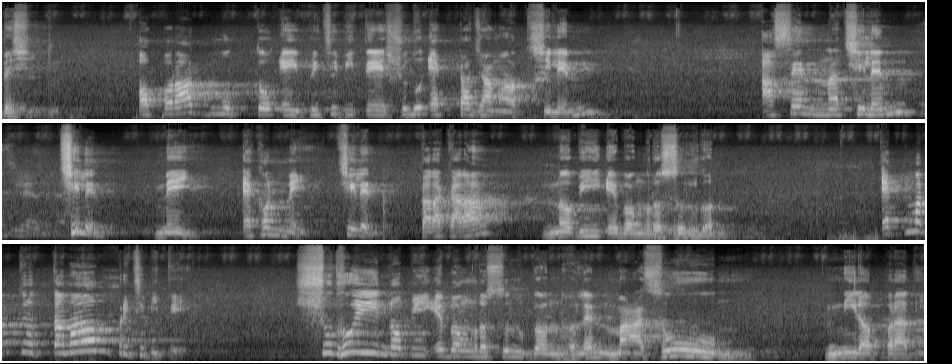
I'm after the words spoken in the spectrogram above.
বেশি। অপরাধ মুক্ত এই পৃথিবীতে শুধু একটা জামাত ছিলেন। আসেন না ছিলেন? ছিলেন। নেই, এখন নেই, ছিলেন। তারা কারা? নবী এবং রসুলগণ। একমাত্র তাম পৃথিবীতে শুধুই নবী এবং রসুলগণ হলেন মাসুম। নিরপরাধী।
